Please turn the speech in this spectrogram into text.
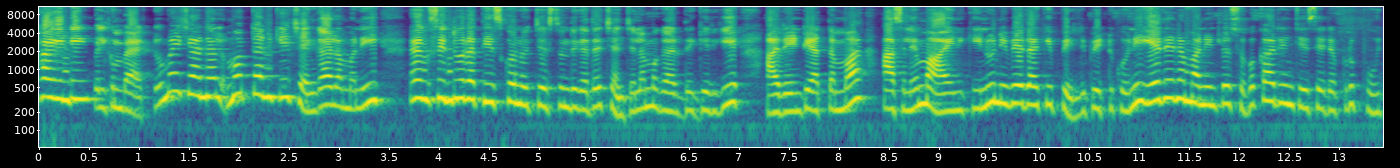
హాయ్ అండి welcome back to my channel. మొత్తానికి చెంగాలమ్మని సింధూర తీసుకొని వచ్చేస్తుంది కదా చంచలమ్మ గారి దగ్గరికి. అదేంటి అత్తమ్మ అసలే మా ఆయనకిను నివేదాకి పెళ్ళి పెట్టుకొని ఏదైనా మన ఇంట్లో శుభకార్యం చేసేటప్పుడు పూజ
